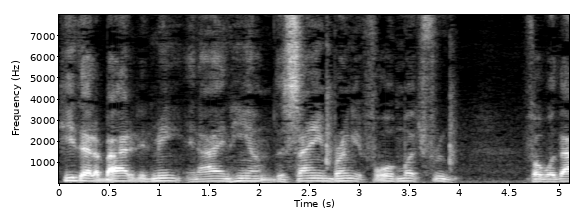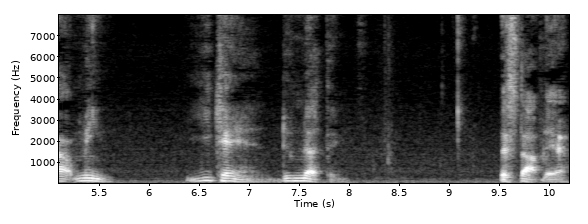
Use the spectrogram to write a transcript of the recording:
He that abideth in me, and I in him, the same bringeth forth much fruit. For without me, ye can do nothing. Let's stop there.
